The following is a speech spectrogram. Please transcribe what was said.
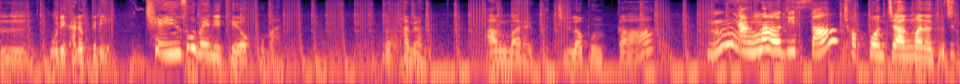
음, 우리 가족들이 체인소맨이 되었구만. 그렇다면 악마를 무찔러 볼까? 음, 악마 어디 있어? 첫 번째 악마는 도대체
